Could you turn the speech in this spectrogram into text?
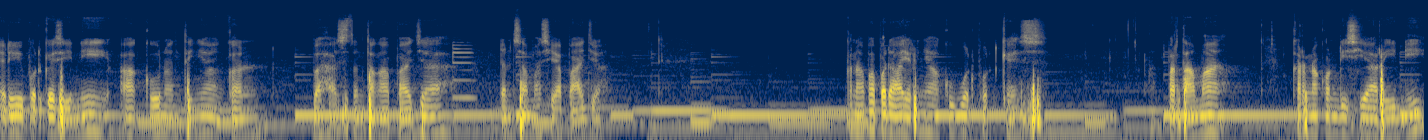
Jadi di podcast ini aku nantinya akan bahas tentang apa aja dan sama siapa aja. Kenapa pada akhirnya aku buat podcast? Pertama, karena kondisi hari ini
